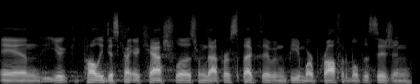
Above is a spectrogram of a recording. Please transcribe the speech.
and you could probably discount your cash flows from that perspective and be a more profitable decision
